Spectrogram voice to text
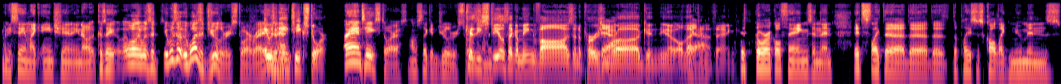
when he's saying like ancient, you know, because they well, it was a it was a, it was a jewelry store, right? It was and an antique store. An antique store. I was thinking jewelry store. Because he steals like a Ming vase and a Persian yeah. rug and you know all that yeah. kind of thing. Historical things, and then it's like the the the the place is called like Newman's.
